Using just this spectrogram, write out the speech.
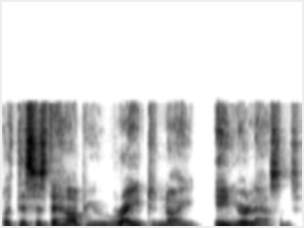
But this is to help you right now in your lessons.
